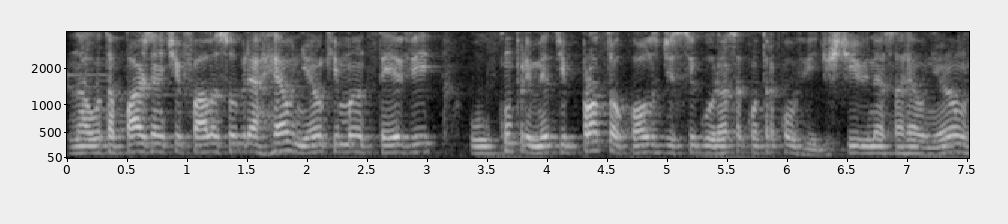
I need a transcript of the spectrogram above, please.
Na outra página a gente fala sobre a reunião que manteve o cumprimento de protocolos de segurança contra a Covid. Estive nessa reunião,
